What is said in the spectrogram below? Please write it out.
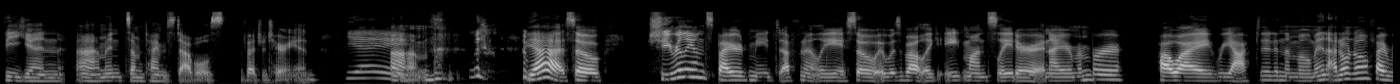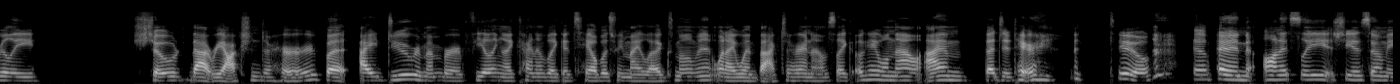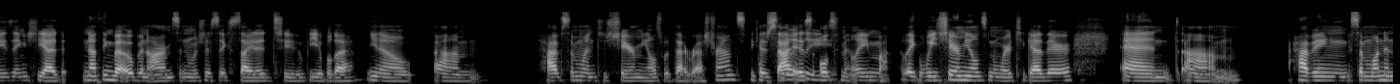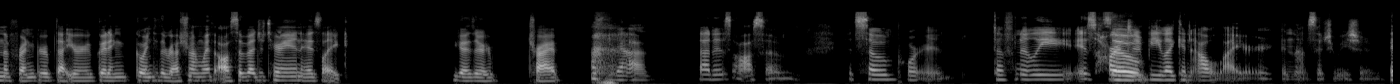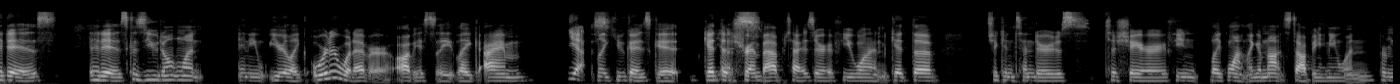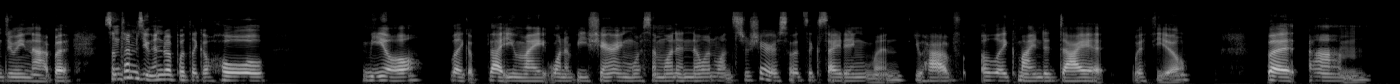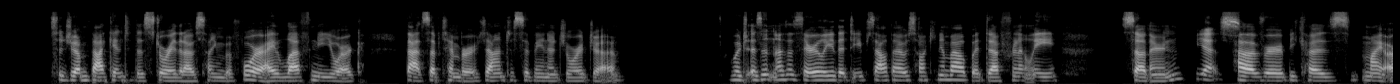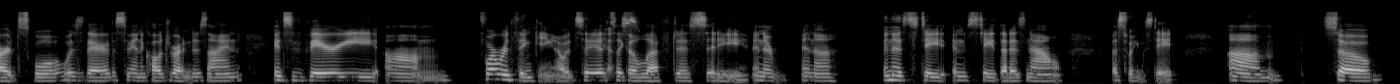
vegan, um, and sometimes dabbles vegetarian. Yay. Um, yeah, so she really inspired me, definitely. So it was about like eight months later, and I remember how I reacted in the moment. I don't know if I really showed that reaction to her, but I do remember feeling like kind of like a tail between my legs moment when I went back to her and I was like, okay, well, now I'm vegetarian too. Yep, And honestly, she is so amazing. She had nothing but open arms and was just excited to be able to, you know, um, have someone to share meals with at restaurants because that is ultimately my, like we share meals when we're together and um having someone in the friend group that you're getting going to the restaurant with also vegetarian is like you guys are tribe. Yeah, that is awesome. It's so important. Definitely is hard to be like an outlier in that situation. it is. It is because you don't want any you're like order whatever, obviously. Like I'm Yes. like you guys get get the shrimp appetizer if you want, get the chicken tenders to share if you like want. Like I'm not stopping anyone from doing that, but sometimes you end up with like a whole meal like that you might want to be sharing with someone and no one wants to share. So it's exciting when you have a like-minded diet with you. But um to jump back into the story that I was telling before, I left New York that September down to Savannah, Georgia, which isn't necessarily the deep south I was talking about, but definitely southern. Yes. However, because my art school was there, the Savannah College of Art and Design, it's very um forward thinking. I would say it's like a leftist city in a in a in a state in a state that is now a swing state. Um, so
